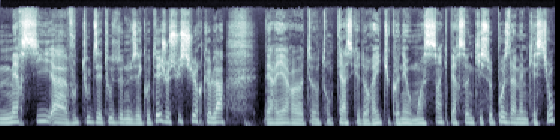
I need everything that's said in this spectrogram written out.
Merci à vous toutes et tous de nous écouter. Je suis sûr que là, derrière euh, ton, casque d'oreille, tu connais au moins cinq personnes qui se posent la même question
